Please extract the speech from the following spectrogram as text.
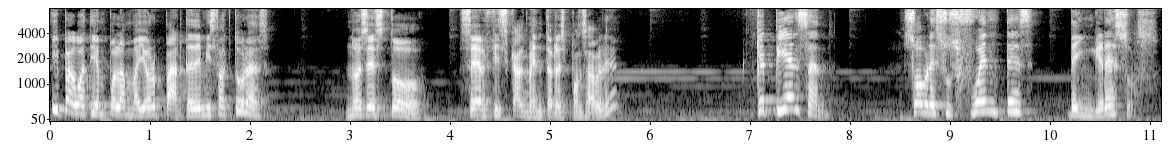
y pago a tiempo la mayor parte de mis facturas. ¿No es esto ser fiscalmente responsable? ¿Qué piensan sobre sus fuentes de ingresos?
